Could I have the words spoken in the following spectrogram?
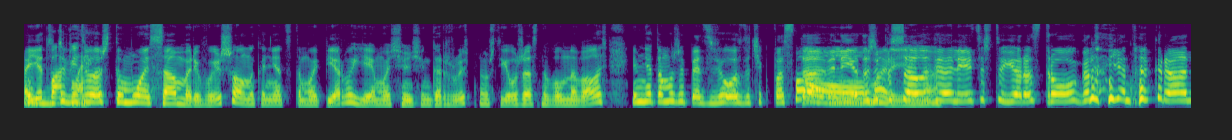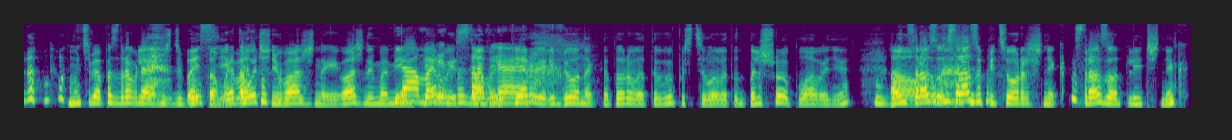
А я тут увидела, что мой саммари вышел, наконец-то мой первый. Я им очень-очень горжусь, потому что я ужасно волновалась. И мне там уже пять звездочек поставили. я даже писала Виолетте, что я растрогана. Я так рада. Мы тебя поздравляем с дебютом. Это очень важный, важный момент. Да, первый саммари, первый ребенок, которого ты выпустила в это большое плавание. Он сразу, сразу пятерочник, сразу отличник.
